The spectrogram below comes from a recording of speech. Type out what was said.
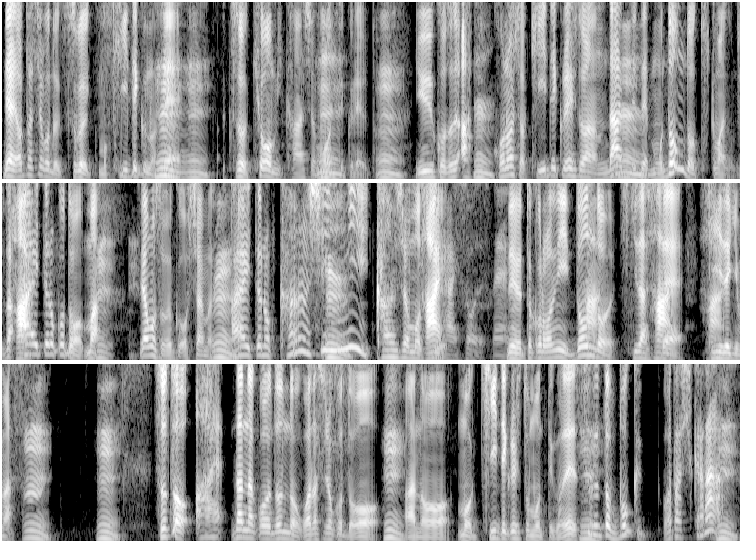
で私のことすごいもう聞いてくので、うんうん。すごい興味関心を持ってくれると。うん。いうことで、あ、うん。この人聞いてくれる人なんだって言って、うん。もうどんどん聞くまで。相手のことをまあ、うん山本さんもよくおっしゃいます、うん。相手の関心に関心を持つはいはいそうですね。っていうところにどんどん引き出しはい。て聞いてきます、うん。うん。そうするとあだんだんこうどんどん私のことを、うん。あのもう聞いてくれる人思ってくるので、すると僕私からうん。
